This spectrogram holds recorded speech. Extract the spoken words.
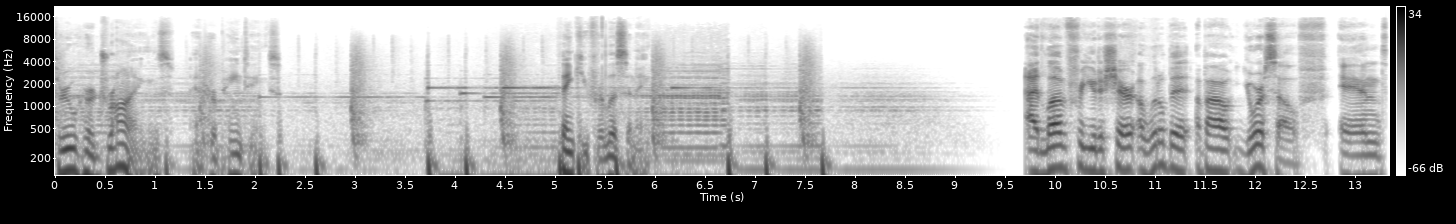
through her drawings and her paintings. Thank you for listening. I'd love for you to share a little bit about yourself and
